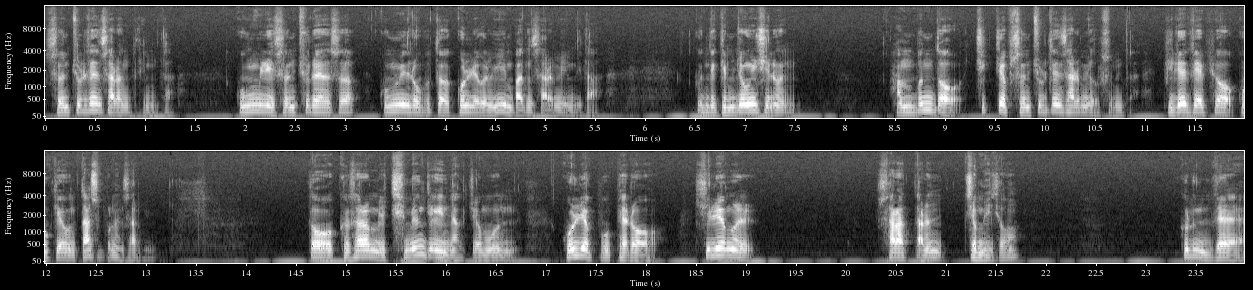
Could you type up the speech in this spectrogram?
선출된 사람들입니다. 국민이 선출해서 국민으로부터 권력을 위임받은 사람입니다. 그런데 김종인 씨는 한 번도 직접 선출된 사람이 없습니다. 비례대표 국회의원 다섯 번 한 사람입니다. 또 그 사람의 치명적인 약점은 권력 부패로 실형을 살았다는 점이죠. 그런데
